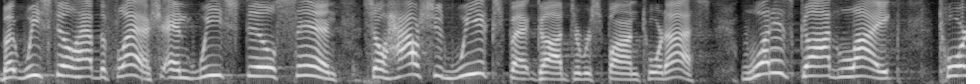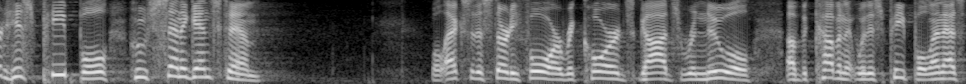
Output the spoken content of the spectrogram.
But we still have the flesh and we still sin. So, how should we expect God to respond toward us? What is God like toward his people who sin against him? Well, Exodus 34 records God's renewal of the covenant with his people. And as,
